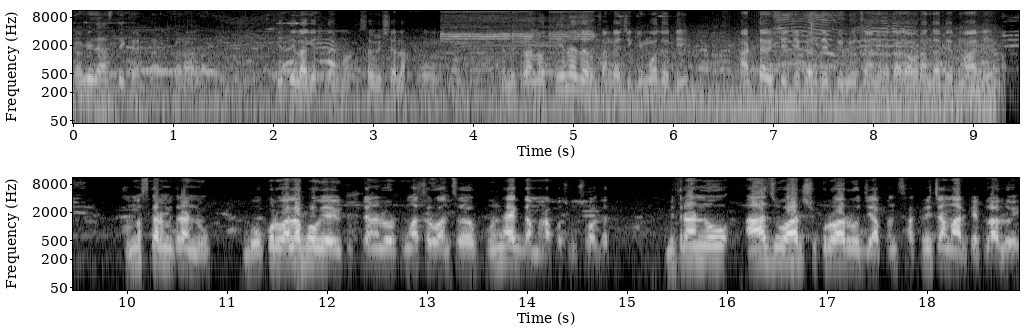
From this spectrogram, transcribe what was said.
कमी जास्ती करता करावं लागेल. कितीला घेतलं मग? सव्वीसशेला? तर मित्रांनो तीन हजार सांगायची किंमत होती. अठ्ठावीसशेची खरेदी पिलू छान आहे बघा गावरान दातेत माल आहे. नमस्कार मित्रांनो. बोकडवाला भाऊ या युट्यूब चॅनलवर तुम्हा सर्वांचं पुन्हा एकदा मनापासून स्वागत. मित्रांनो आज वार शुक्रवार रोजी आपण साखरेच्या मार्केटला आलोय.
